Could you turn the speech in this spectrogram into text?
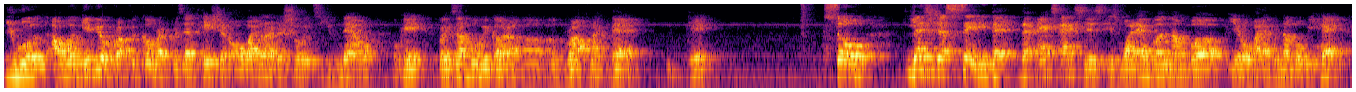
You will, I will give you a graphical representation, or why don't I just show it to you now, okay? For example, we got a, a, a graph like that, okay? So let's just say that the x-axis is whatever number, you know, whatever number we have.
